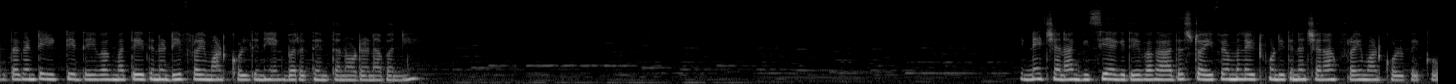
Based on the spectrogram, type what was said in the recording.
ಅರ್ಧ ಗಂಟೆ ಇಟ್ಟಿದ್ದೆ. ಇವಾಗ ಮತ್ತೆ ಇದನ್ನು ಡೀಪ್ ಫ್ರೈ ಮಾಡ್ಕೊಳ್ತೀನಿ. ಹೇಗೆ ಬರುತ್ತೆ ಅಂತ ನೋಡೋಣ ಬನ್ನಿ. ಎಣ್ಣೆ ಚೆನ್ನಾಗಿ ಬಿಸಿಯಾಗಿದೆ ಇವಾಗ ಆದಷ್ಟು ಐ ಫ್ಲೇಮಲ್ಲೇ ಇಟ್ಕೊಂಡು ಚೆನ್ನಾಗಿ ಫ್ರೈ ಮಾಡ್ಕೊಳ್ಬೇಕು.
